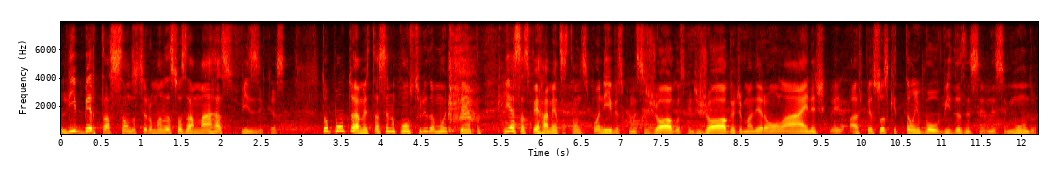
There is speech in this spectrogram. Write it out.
libertação do ser humano das suas amarras físicas. Então o ponto é, mas está sendo construído há muito tempo e essas ferramentas estão disponíveis, como esses jogos que a gente joga de maneira online. As pessoas que estão envolvidas nesse, nesse mundo,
